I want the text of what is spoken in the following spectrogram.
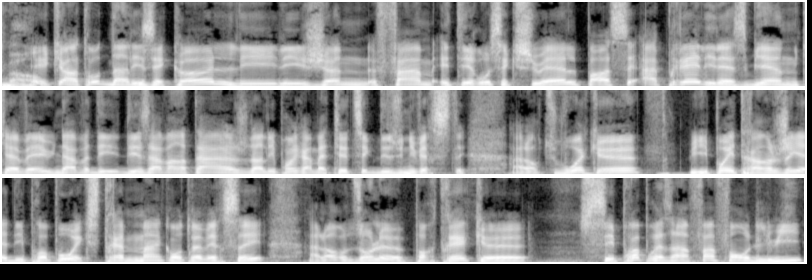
Bon. Et qu'entre autres, dans les écoles, les, les jeunes femmes hétérosexuelles passaient après les lesbiennes qui avaient une av- des, des avantages dans les programmes athlétiques des universités. Alors, tu vois que il n'est pas étranger à des propos extrêmement controversés. Alors, disons, le portrait que ses propres enfants font de lui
